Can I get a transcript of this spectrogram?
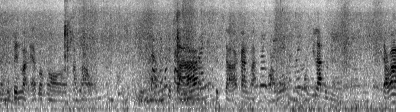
มันจะเป็นหมักแอลกอฮอล์ทำเหล้าศึกษาศึกษาการหมักของของที่ราชบุรีแต่ว่า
